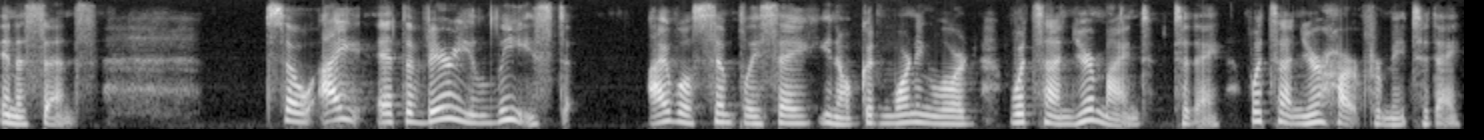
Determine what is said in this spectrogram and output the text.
in a sense so I, at the very least, I will simply say, you know, good morning, Lord. What's on your mind today? What's on your heart for me today?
